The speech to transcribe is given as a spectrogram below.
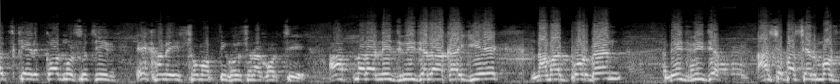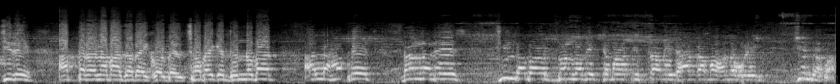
আজকের কর্মসূচির এখানেই সমাপ্তি ঘোষণা করছি। আপনারা নিজ নিজ এলাকায় গিয়ে নামাজ পড়বেন, নিজ নিজ আশেপাশের মসজিদে আপনারা নামাজ আদায় করবেন। সবাইকে ধন্যবাদ। আল্লাহ হাফেজ, বাংলাদেশ জিন্দাবাদ, বাংলাদেশ জামাত ইসলামী, ঢাকা মহানগরী, জিন্দাবাদ।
